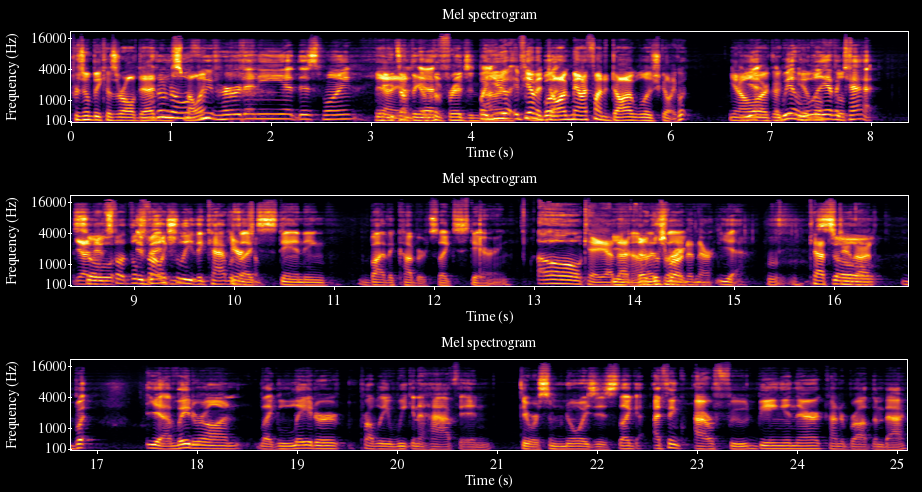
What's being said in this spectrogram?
presumably because they're all dead I don't and know smelling. if we've heard any at this point. Yeah, eat something yeah. out of the fridge and but you, if you have a But- dog, man, I find a dog will just go like, what? You know, Yeah, like a, we, you well, know, we have a cat. Yeah, so they'll they'll start, like, eventually, the cat was like something. standing by the cupboards, like staring. Oh, okay, yeah, You that, know, there's a like- rodent in there. Yeah, Cats so, do that. But yeah, later on, like later, probably a week and a half in, there were some noises. Like I think our food being in there kind of brought them back.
